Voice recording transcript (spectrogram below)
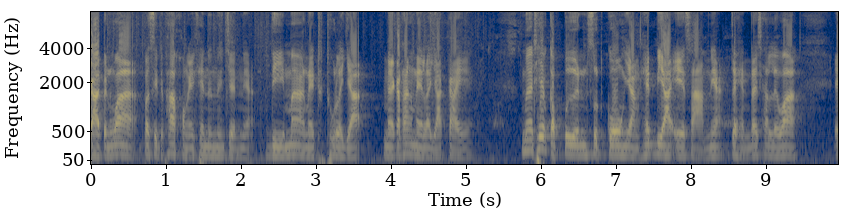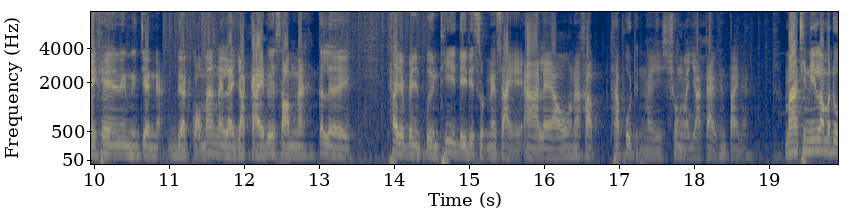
กลายเป็นว่าประสิทธิภาพของ AK117 เนี่ยดีมากในทุกๆระยะ แม้กระทั่งในระยะไกล เมื่อเทียบกับปืนสุดโกงอย่าง HBR A3 เนี่ยจะเห็นได้ชัดเลยว่า AK117 เนี่ยเดือดกว่ามากในระยะไกลด้วยซ้ำนะ ก็เลยถ้าจะเป็นปืนที่ดีที่สุดในสาย AR แล้วนะครับ ถ้าพูดถึงในช่วงระยะไกลขึ้นไปเนี่ยมาทีนี้เรามาดู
